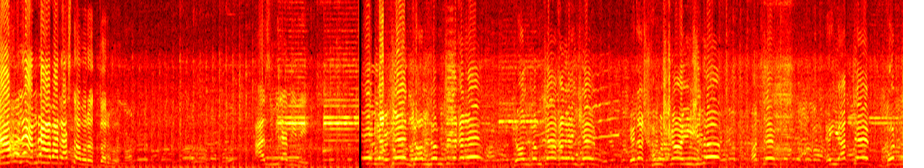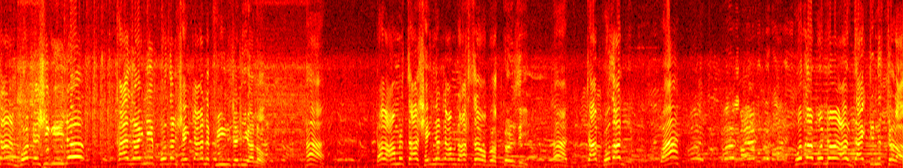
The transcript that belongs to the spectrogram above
না হলে আমরা আবার রাস্তা অবরোধ করব। আজমিরা বিবি। জল জমছে জল জমছে এটা সমস্যা হয়েছিল। হচ্ছে এই যাচ্ছে ভোট ভোট এসে গিয়েছিল। কাজ হয়নি, প্রধান সেই টাকাটা ফ্রি চলে গেল। হ্যাঁ তাহলে আমরা তা সেই জন্য আমরা রাস্তা অবরোধ করেছি। হ্যাঁ যা প্রধান হ্যাঁ প্রধান বলল, আর দায়িত্ব নিচ্ছে না।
